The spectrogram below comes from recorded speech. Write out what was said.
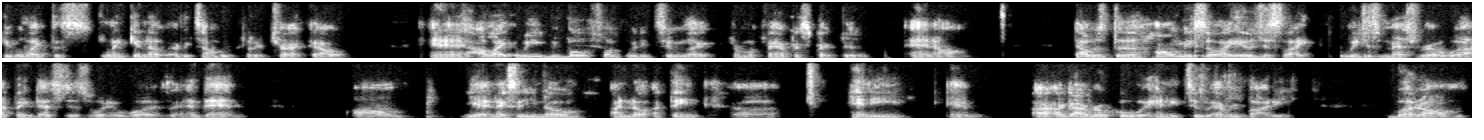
people like this linking up every time we put a track out. And I like we we both fuck with it too, like from a fan perspective. And um that was the homie. So like it was just like we just meshed real well. I think that's just what it was. And then um yeah, next thing you know, I know I think uh Henny and I, I got real cool with Henny too, everybody. But um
